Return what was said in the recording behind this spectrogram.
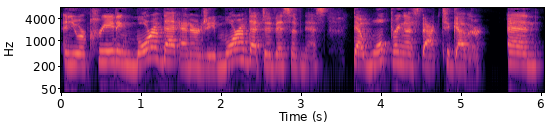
And you are creating more of that energy, more of that divisiveness that won't bring us back together. And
